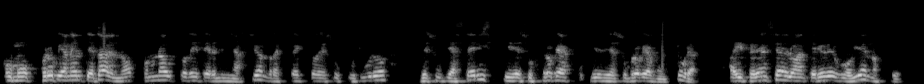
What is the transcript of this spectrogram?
como propiamente tal, ¿no? Con una autodeterminación respecto de su futuro, de sus quehaceres y de, sus propias, de su propia cultura. A diferencia de los anteriores gobiernos que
